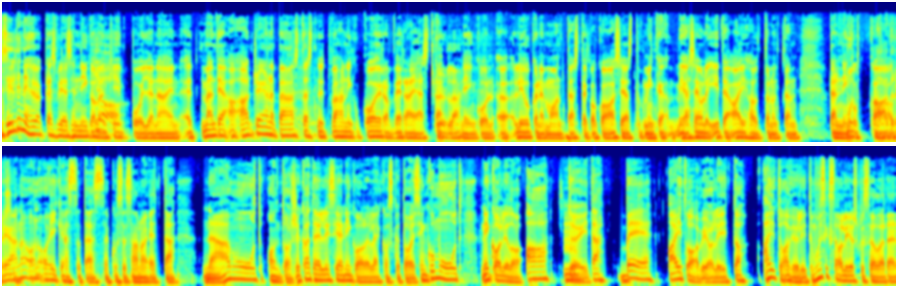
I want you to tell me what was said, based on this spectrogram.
Silti ne hyökkäs vielä sen Nikolan Joo. kimppuun ja näin. Et mä en tiedä, Adriana pääsi tästä nyt vähän niin kuin koiran veräjästä Kyllä. niin kuin, ö, liukenemaan tästä koko asiasta, minkä, mikä se oli itse aiheuttanut tämän, tämän niin kuin. Adriana on oikeassa tässä, kun se sanoi, että nämä muut on tosi kateellisia Nikolille, koska toisin kuin muut, Nikolilla on A, töitä, B, aito avioliitto. Aito avioliitto. Muistatko oli joskus sellainen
